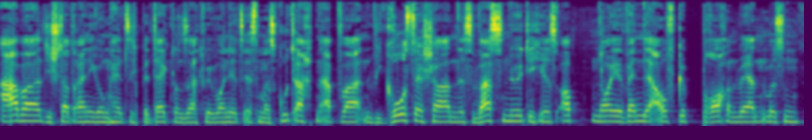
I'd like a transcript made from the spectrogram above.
Aber die Stadtreinigung hält sich bedeckt und sagt, wir wollen jetzt erstmal das Gutachten abwarten, wie groß der Schaden ist, was nötig ist, ob neue Wände aufgebrochen werden müssen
